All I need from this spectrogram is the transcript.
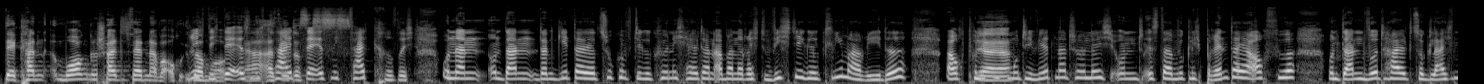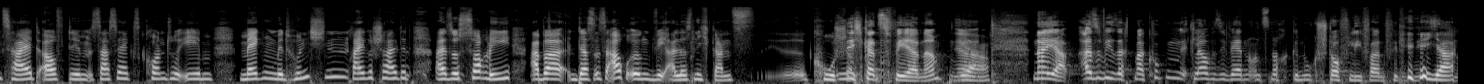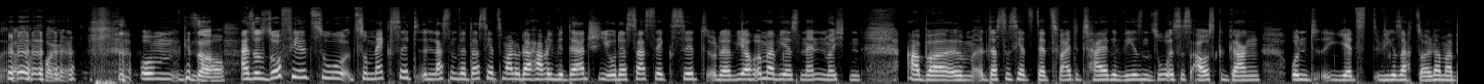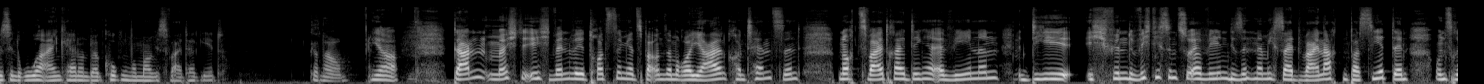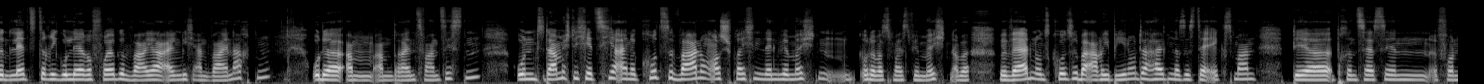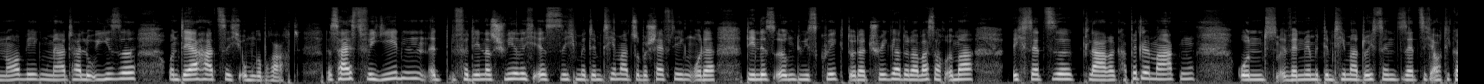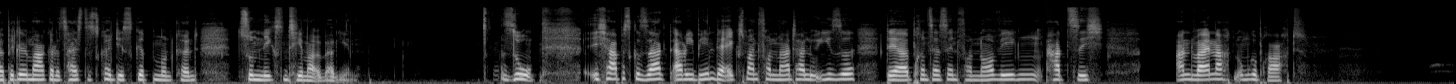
der kann morgen geschaltet werden, aber auch Richtig, übermorgen. Der ist, ja, nicht, also Zeit, der ist nicht zeitkritisch. Und dann, und dann, dann geht da der zukünftige König, hält dann aber eine recht wichtige Klimarede, auch politisch ja, ja. motiviert natürlich und ist da wirklich, brennt da ja auch für. Und dann wird halt zur gleichen Zeit auf dem Sussex-Konto eben Megan mit Hündchen freigeschaltet. Also sorry, aber das ist auch irgendwie alles nicht ganz äh, koscher. Nicht ganz fair, ne? Ja. ja. Naja, also wie gesagt, mal gucken. Ich glaube, sie werden uns noch genug Stoff liefern für die nächsten ja. äh, Folgen. um, genau. So. Also so viel zu, zu Maxit. Lassen wir das jetzt mal oder Harry Vidaci oder Sussex Sit oder wie auch immer wir es nennen möchten. Aber ähm, das ist jetzt der zweite Teil gewesen. So ist es ausgegangen. Und jetzt, wie gesagt, soll da mal ein bisschen Ruhe einkehren und dann gucken wir mal, wie es weitergeht. Genau. Ja, dann möchte ich, wenn wir trotzdem jetzt bei unserem royalen Content sind, noch zwei, drei Dinge erwähnen, die ich finde wichtig sind zu erwähnen. Die sind nämlich seit Weihnachten passiert, denn unsere letzte reguläre Folge war ja eigentlich an Weihnachten oder am, am 23. Und da möchte ich jetzt hier eine kurze Warnung aussprechen, denn wir möchten, oder was heißt wir möchten, aber wir werden uns kurz über Ari Behn unterhalten. Das ist der Ex-Mann der Prinzessin von Norwegen, Märtha Luise, und der hat sich umgebracht. Das heißt, für jeden für den das schwierig ist, sich mit dem Thema zu beschäftigen oder den das irgendwie squickt oder triggert oder was auch immer. Ich setze klare Kapitelmarken und wenn wir mit dem Thema durch sind, setze ich auch die Kapitelmarke. Das heißt, das könnt ihr skippen und könnt zum nächsten Thema übergehen. So, ich habe es gesagt, Ari Behn, der Ex-Mann von Martha Luise, der Prinzessin von Norwegen, hat sich an Weihnachten umgebracht.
